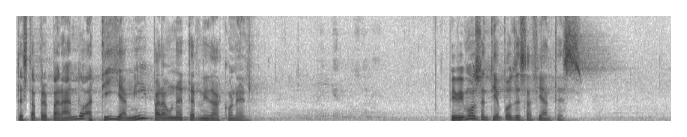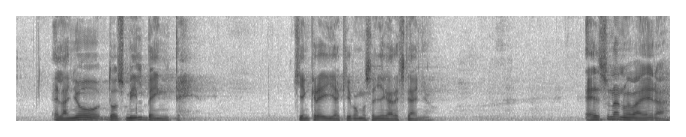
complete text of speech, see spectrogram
te está preparando a ti y a mí para una eternidad con Él. Vivimos en tiempos desafiantes. El año 2020. ¿Quién creía que íbamos a llegar este año? Es una nueva era.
